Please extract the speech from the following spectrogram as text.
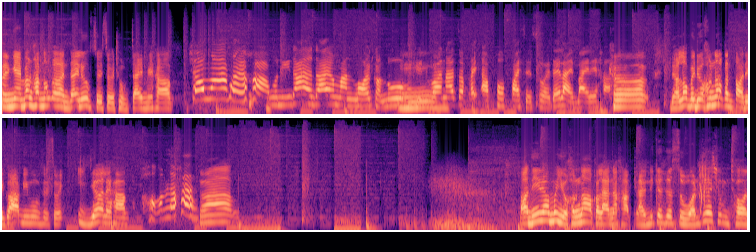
เป็นไงบ้างครับน้องเอิญได้รูปสวยๆถูกใจไหมครับ ชอบมากเลยค่ะ วันนี้ได้ได้ประมาณร้อยกว่ารูปอืม คิดว่าน่าจะไปอัพโปรไฟล์สวยๆได้หลายใบเลยค่ะครับเดี๋ยวเราไปดูข้างนอกกันต่อดีกว่า มีมุมสวยๆอีกเยอะเลยครับพร้อมแล้วค่ะ ครับ ตอนนี้เรามาอยู่ข้างนอกกันแล้วนะครับแล้วนี่ก็คือสวนเพื่อชุมชน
